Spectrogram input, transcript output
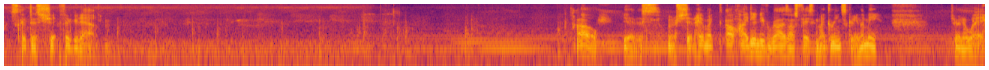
Let's get this shit figured out. Oh, yeah, this. Oh shit, hit my. Oh, I didn't even realize I was facing my green screen. Let me turn away.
